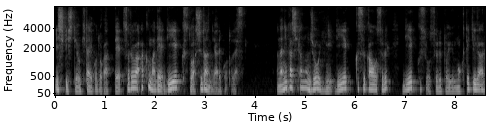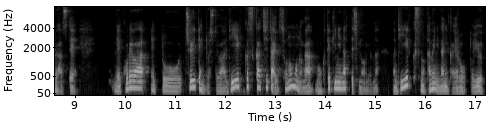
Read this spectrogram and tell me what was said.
意識しておきたいことがあって、それはあくまで DX とは手段であることです。何かしらの上位に DX 化をする、DX をするという目的があるはずで、で、これは、えっと、注意点としては DX 化自体そのものが目的になってしまうような、ま、DX のために何かやろうという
